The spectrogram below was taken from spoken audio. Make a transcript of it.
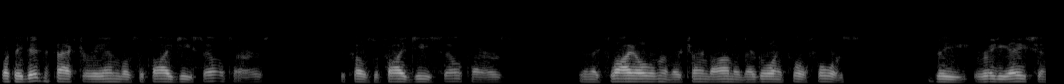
what they didn't factor in was the 5G cell towers, because the 5G cell towers, when they fly over them and they're turned on and they're going full force, the radiation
